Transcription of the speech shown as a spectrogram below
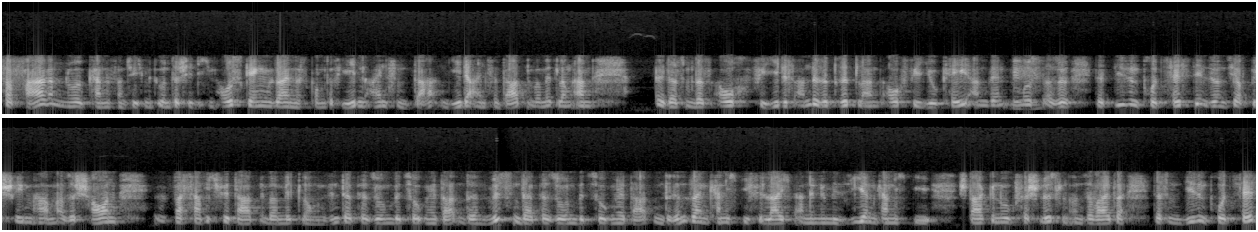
Verfahren, nur kann es natürlich mit unterschiedlichen Ausgängen sein. Es kommt auf jeden einzelnen Daten, jede einzelne Datenübermittlung an äh, dass man das auch für jedes andere Drittland, auch für UK anwenden mhm. muss. Also dass diesen Prozess, den Sie uns ja auch beschrieben haben, also schauen, was habe ich für Datenübermittlungen? Sind da personenbezogene Daten drin? Müssen da personenbezogene Daten drin sein? Kann ich die vielleicht anonymisieren? Kann ich die stark genug verschlüsseln und so weiter? Dass man diesen Prozess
